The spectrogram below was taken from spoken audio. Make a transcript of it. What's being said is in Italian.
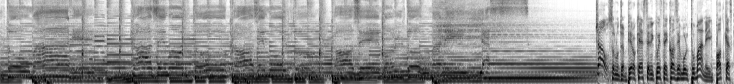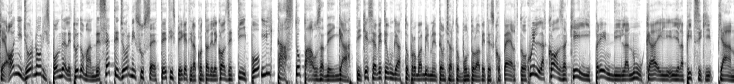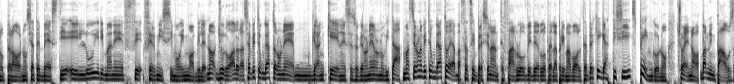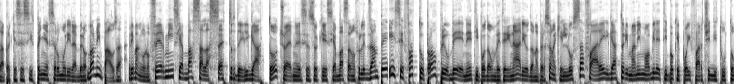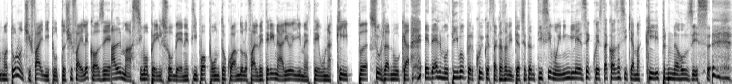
sono Giampiero Kesten e queste cose molto umane, il podcast che ogni giorno risponde alle tue domande. Sette giorni su sette ti spiega e ti racconta delle cose tipo il tasto pausa dei gatti, che se avete un gatto probabilmente a un certo punto lo avete scoperto. Quella cosa che gli prendi la nuca e gli- gliela pizzichi piano però, non siate bestie, e lui rimane fe- fermissimo, immobile. No, giuro, allora se avete un gatto non è un granché, nel senso che non è una novità, ma se non avete un gatto è abbastanza impressionante farlo o vederlo per la prima volta, perché i gatti si spengono, cioè no, vanno in pausa, perché se si spegnessero morirebbero. Vanno in pausa, rimangono fermi, si abbassa l'assetto del gatto, cioè nel senso che si abbassano sulle zampe e se fatto proprio bene, tipo da un veterinario o da una persona che lo sa fare, il gatto rimane immobile tipo che puoi farci di tutto, ma tu non ci fai di tutto, ci fai le cose al massimo per il suo bene, tipo appunto quando lo fa il veterinario e gli mette una clip sulla nuca ed è il motivo per cui questa cosa mi piace tantissimo in inglese, questa cosa si chiama clipnosis,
